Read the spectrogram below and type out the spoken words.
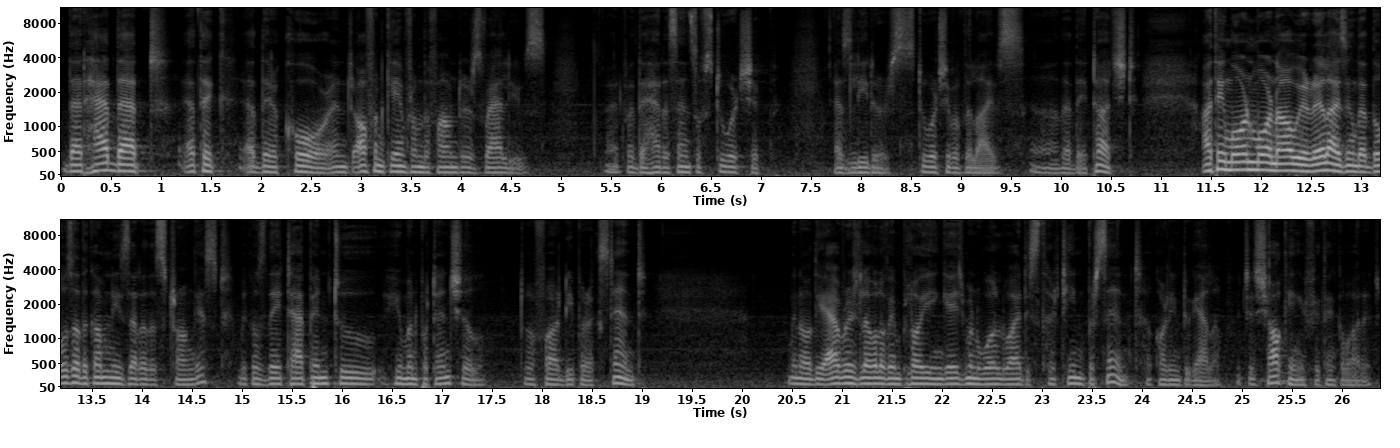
that had that ethic at their core and often came from the founders' values, right, where they had a sense of stewardship as leaders, stewardship of the lives uh, that they touched. I think more and more now we're realizing that those are the companies that are the strongest because they tap into human potential to a far deeper extent. You know, the average level of employee engagement worldwide is 13%, according to Gallup, which is shocking if you think about it.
